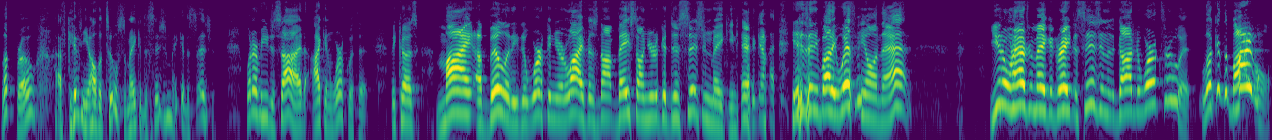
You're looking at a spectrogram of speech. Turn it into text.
Look, bro, I've given you all the tools to make a decision. Make a decision. Whatever you decide, I can work with it. Because my ability to work in your life is not based on your good decision making. is anybody with me on that? You don't have to make a great decision to God to work through it. Look at the Bible.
